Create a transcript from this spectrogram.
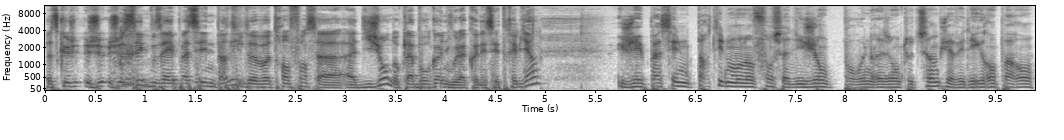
Parce que je, je- je sais que vous avez passé une partie Oui. de votre enfance à, à Dijon, donc la Bourgogne, vous la connaissez très bien. J'ai passé une partie de mon enfance à Dijon pour une raison toute simple. J'avais des grands-parents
